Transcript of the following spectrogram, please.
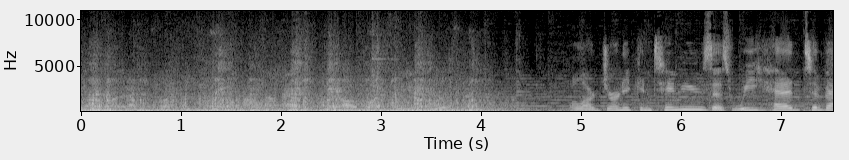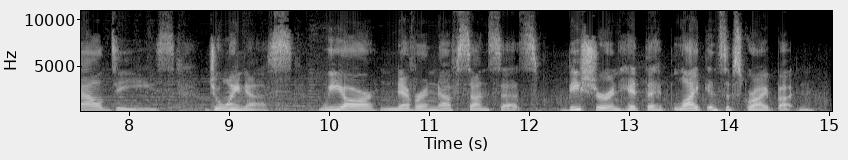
Well, our journey continues as we head to Valdez. Join us. We are Never Enough Sunsets. Be sure and hit the like and subscribe button.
